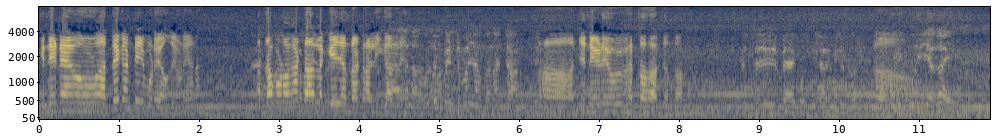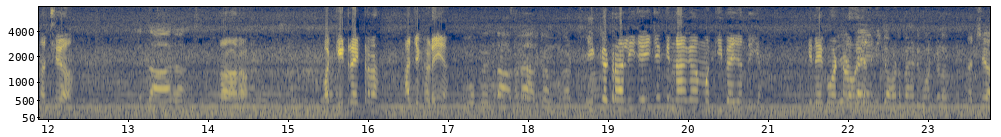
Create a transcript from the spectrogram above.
ਕਿੰਨੇ ਟਾਈਮ ਹੁਣ? ਅੱਧੇ ਘੰਟੇ ਚ ਮੁੜੇ ਆਉਂਦੇ ਹੋਣੇ ਹਨਾ ਅੱਧਾ ਪੌਣਾ ਘੰਟਾ ਲੱਗੇ ਜਾਂਦਾ ਟਰਾਲੀ ਕਰਨੇ। ਉਹ ਤੇ ਪਿੰਡ ਮਾ ਜਾਂਦਾ ਨਾ ਚਾਰ ਉੱਤੇ। ਹਾਂ ਜੇ ਨੇੜੇ ਹੋਵੇ ਫਿਰ ਤਾਂ ਸਰ ਜਾਂਦਾ। ਉੱਥੇ ਬੈਕ ਉੱਤੇ ਲੱਗਦੀ ਹੈ ਟਰਾਲੀ। ਹਾਂ। ਪੂਰੀ ਜਗ੍ਹਾ ਹੈ ਅੱਛਾ। ਤੇ ਕਾਰ ਆ। ਤਾਰ ਆ। ਬਾਕੀ ਟਰੈਕਟਰ ਅੱਜ ਖੜੇ ਆ। ਉਹ ਫਿਰ ਘਟਾ ਘਟਾ ਕੰਮ ਘੱਟ ਇੱਕ ਟਰਾਲੀ ਇਹ ਚ ਕਿੰਨਾ ਕੁ ਮੱਕੀ ਪੈ ਜਾਂਦੀ ਆ? ਕਿੰਨੇ ਕੁਆਂਟਲ ਹੋ ਜਾਂਦੀ? ਨਹੀਂ 64 65 ਕੁਇੰਟਲ ਅੱਛਾ।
